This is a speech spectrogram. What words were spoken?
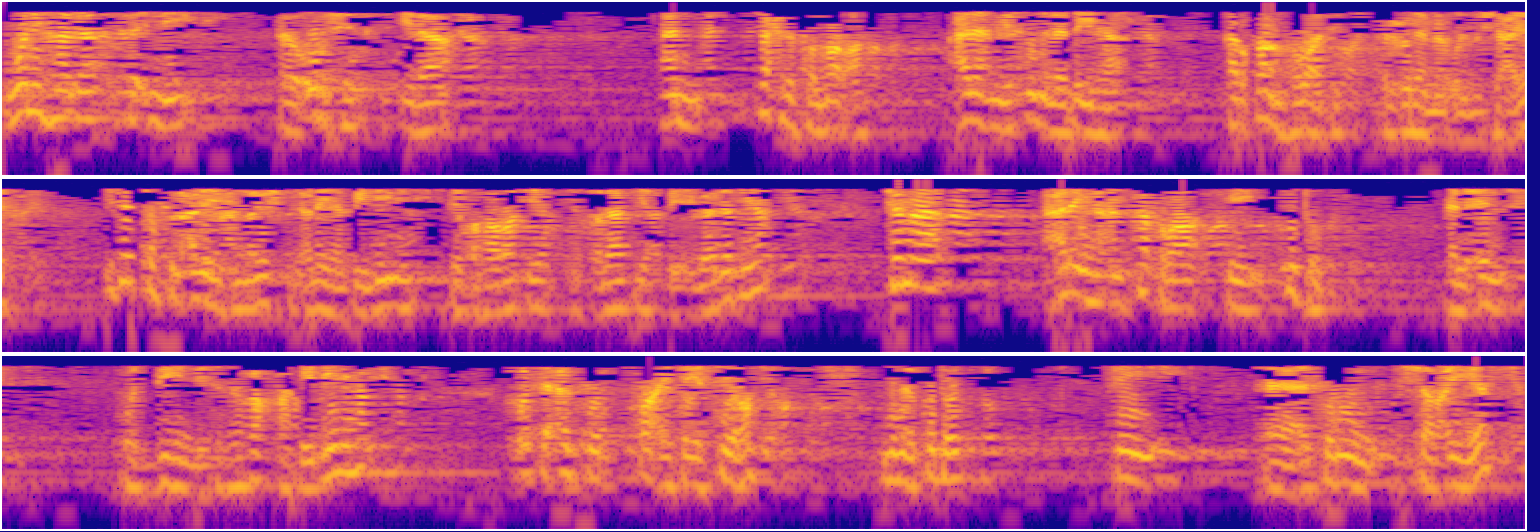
ولهذا فإني أرشد إلى أن تحرص المرأة على أن يكون لديها أرقام هواتف العلماء والمشايخ لتتصل عليهم عما يشكل عليها في دينها في طهارتها في صلاتها في عبادتها كما عليها أن تقرأ في كتب العلم. والدين لتتفقه في دينها وسأذكر طائفة يسيرة من الكتب في آه، الفنون الشرعية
